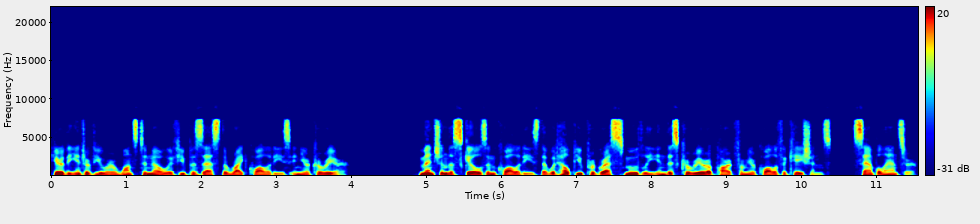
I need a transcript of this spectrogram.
here the interviewer wants to know if you possess the right qualities in your career. Mention the skills and qualities that would help you progress smoothly in this career apart from your qualifications. Sample answer,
